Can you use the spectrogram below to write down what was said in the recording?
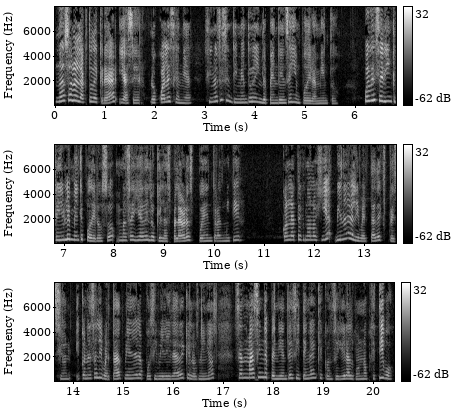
No es solo el acto de crear y hacer, lo cual es genial, sino ese sentimiento de independencia y empoderamiento puede ser increíblemente poderoso más allá de lo que las palabras pueden transmitir. Con la tecnología viene la libertad de expresión y con esa libertad viene la posibilidad de que los niños sean más independientes y tengan que conseguir algún objetivo.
